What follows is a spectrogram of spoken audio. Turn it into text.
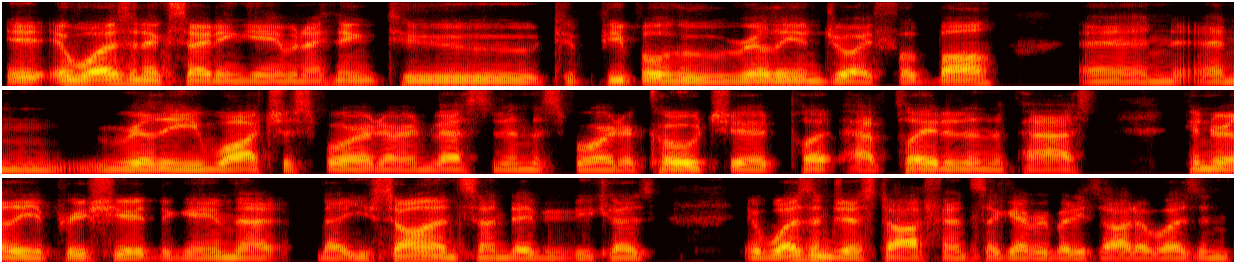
it, it was an exciting game, and I think to to people who really enjoy football and and really watch a sport, are invested in the sport, or coach it, play, have played it in the past, can really appreciate the game that that you saw on Sunday because it wasn't just offense like everybody thought it was. And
